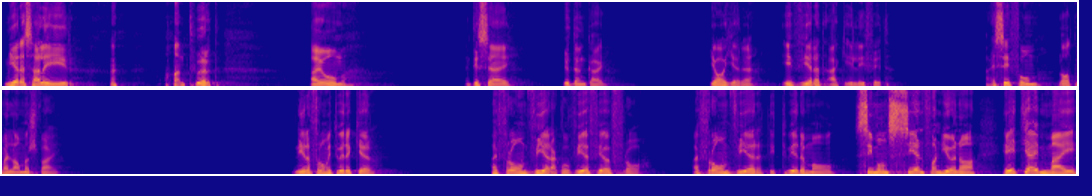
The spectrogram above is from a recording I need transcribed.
Meer as hulle hier. Antwoord hy hom. En toe sê hy, toe dink hy, ja Here, u weet dat ek u liefhet. Hy sê vir hom, laat my lammers wy. En hier vra hom die tweede keer. Hy vra hom weer, ek wil weer vir jou vra. Hy vra hom weer die tweede maal, Simon seun van Jona, het jy my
